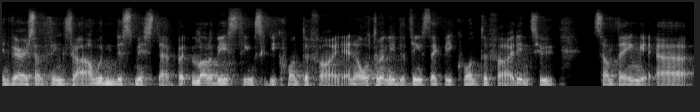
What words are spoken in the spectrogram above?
and various other things. So I wouldn't dismiss that, but a lot of these things can be quantified. And ultimately, the things that can be quantified into something uh,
